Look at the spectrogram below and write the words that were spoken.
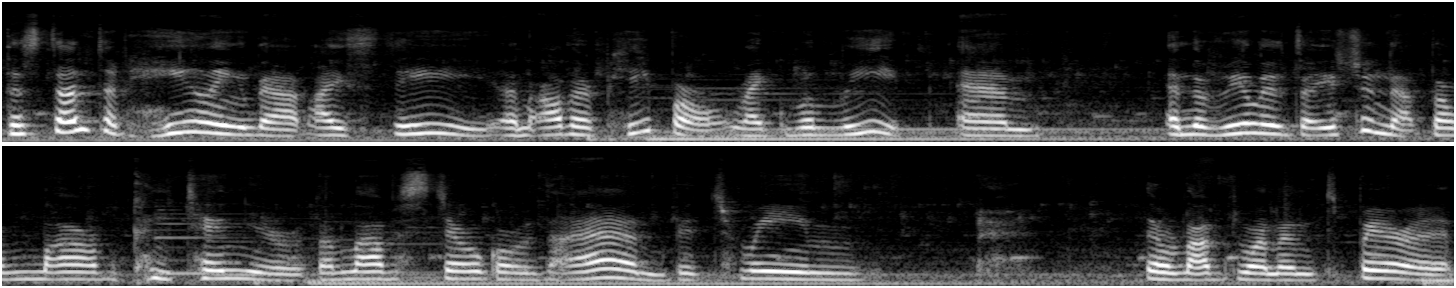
the sense of healing that I see in other people, like relief and and the realization that the love continues, the love still goes on between their loved one in spirit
